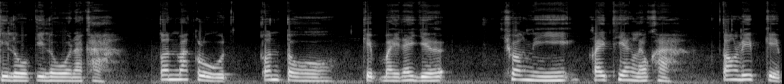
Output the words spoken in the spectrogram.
กิโลกิโลนะคะ ต้นมะกรูด ต้นโต เก็บใบได้เยอะ ช่วงนี้ใกล้เที่ยงแล้วค่ะ ต้องรีบเก็บ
